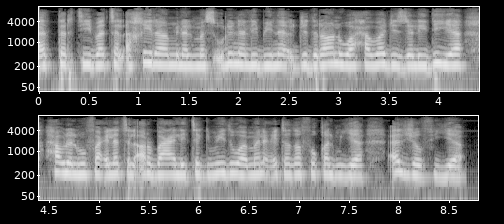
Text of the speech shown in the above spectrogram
الترتيبات الأخيرة من المسؤولين لبناء جدران وحواجز جليدية حول المفاعلات الأربعة لتجميد ومنع تدفق المياه الجوفية.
